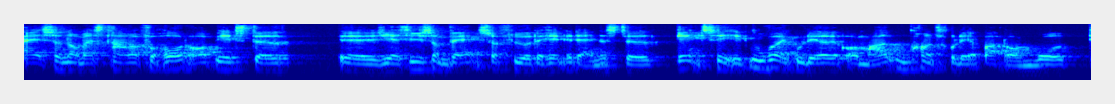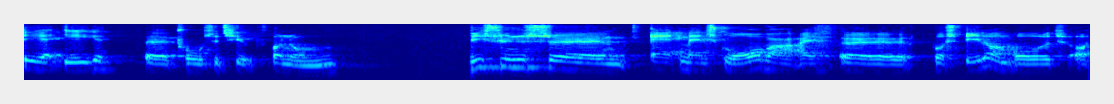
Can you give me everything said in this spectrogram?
Altså når man strammer for hårdt op et sted, øh, ja, ligesom vand, så flyder det hen et andet sted. Ind til et ureguleret og meget ukontrollerbart område. Det er ikke øh, positivt for nogen. Vi synes, øh, at man skulle overveje øh, på spilområdet at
